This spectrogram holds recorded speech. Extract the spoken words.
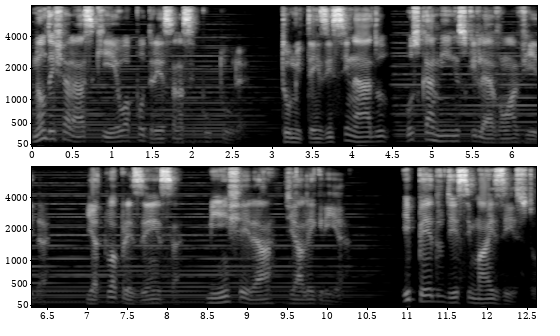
não deixarás que eu apodreça na sepultura. Tu me tens ensinado os caminhos que levam à vida, e a tua presença me encherá de alegria. E Pedro disse mais isto:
